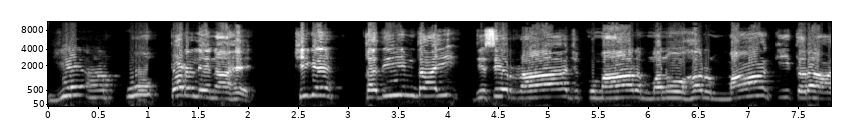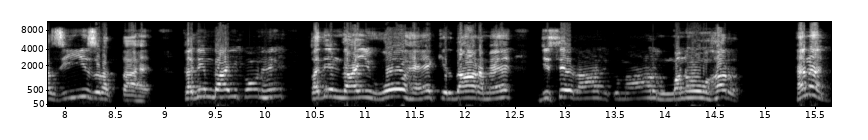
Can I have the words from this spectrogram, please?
ये आपको पढ़ लेना है। ठीक है? कदीम दाई जिसे राजकुमार मनोहर माँ की तरह अज़ीज़ रखता है। कदीम दाई कौन है? कदीम दाई वो है किरदार में जिसे राजकुमार मनोहर, है ना,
